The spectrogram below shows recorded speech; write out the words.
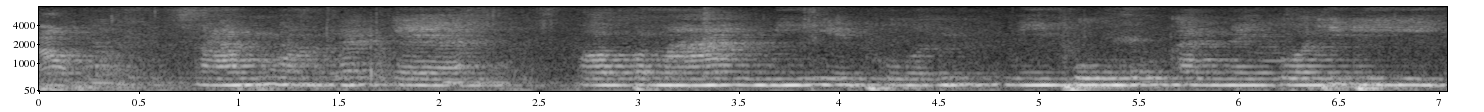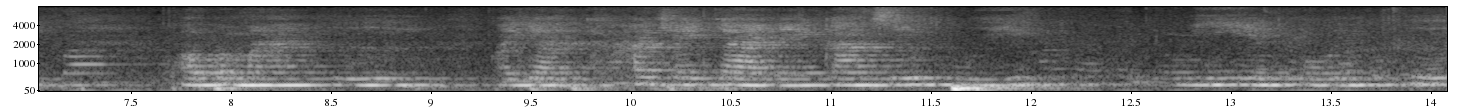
เอ้า สามห่วงและแก่พอประมาณมีเหตุผล มีภูมิคุ้มกันในตัวที่ดี พอประมาณคือประหยัดค่าใช้จ่ายในการซื้อปุ๋ย มีเหตุผลคือ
